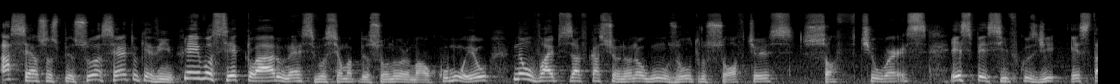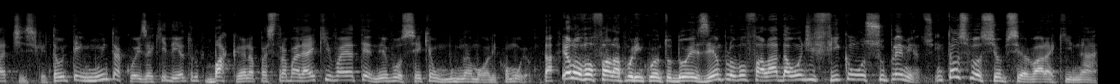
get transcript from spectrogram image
acesso às pessoas, certo, Kevinho? E aí você, claro, né? Se você é uma pessoa normal como eu, não vai precisar ficar acionando alguns outros softwares, softwares softwares específicos de estatística. Então tem muita coisa aqui dentro bacana para se trabalhar e que vai atender você que é um bunda mole como eu, tá? Eu não vou falar por enquanto do exemplo, eu vou falar da onde ficam os suplementos. Então se você observar aqui na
